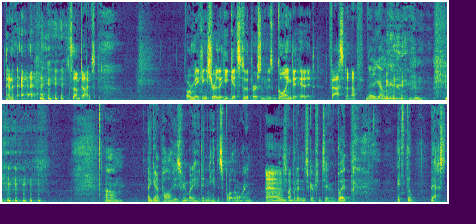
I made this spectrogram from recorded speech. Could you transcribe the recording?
and sometimes. Or making sure that he gets to the person who's going to hit it fast enough. There you go. um, again, apologies for anybody who didn't heed the spoiler warning. We can put it in the description too. But it's the best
